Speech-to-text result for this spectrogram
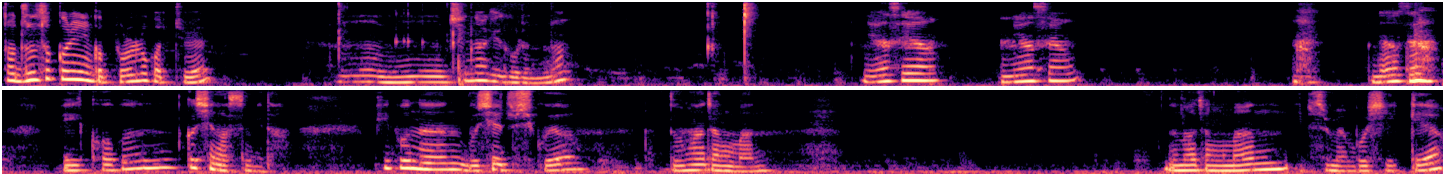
나 눈썹 그리니까 별로 같지 왜? 음, 너무 진하게 그렸나? 안녕하세요. 안녕하세요. 안녕하세요. 메이크업은 끝이 났습니다. 피부는 무시해주시고요. 눈 화장만 눈 화장만 입술만 보실게요.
